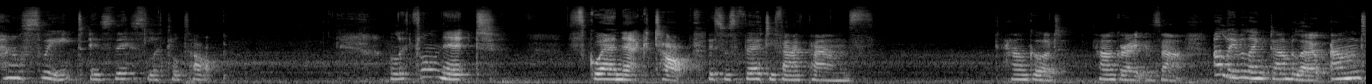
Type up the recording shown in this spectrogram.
how sweet is this little top? A little knit square neck top. This was £35. How good? How great is that? I'll leave a link down below and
